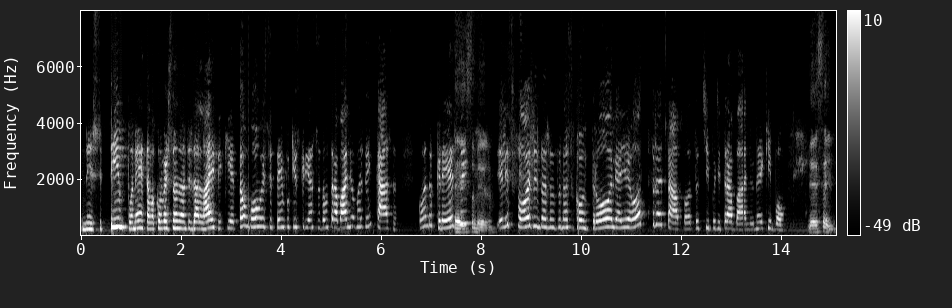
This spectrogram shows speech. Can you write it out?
nesse tempo, né? Estava conversando antes da live que é tão bom esse tempo que as crianças dão trabalho, mas em casa. Quando crescem, é eles fogem do, do, nosso controle, aí é outra etapa, outro tipo de trabalho, né? Que bom. E é isso aí.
